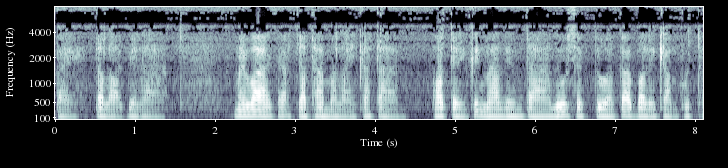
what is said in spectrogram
ไปตลอดเวลา ไม่ว่าจะทำอะไรก็ตาม พอตื่นขึ้นมาลืมตารู้สึกตัวก็บริกรรมพุทโธ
